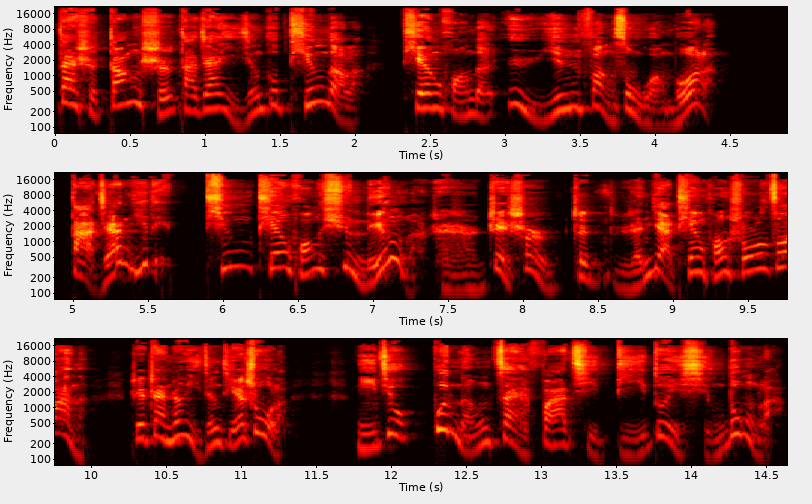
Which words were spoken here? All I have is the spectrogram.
但是当时大家已经都听到了天皇的语音放送广播了，大家你得听天皇训令了，这是这事儿，这人家天皇说了算呢。这战争已经结束了，你就不能再发起敌对行动了。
